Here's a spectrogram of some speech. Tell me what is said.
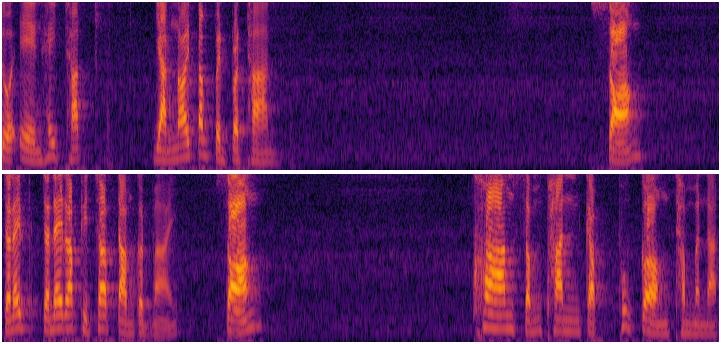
ตัวเองให้ชัด อย่างน้อยต้องเป็นประธาน 2. จะได้จะได้รับผิดชอบตามกฎหมายสองความสัมพันธ์กับผู้กองธรรมนัต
